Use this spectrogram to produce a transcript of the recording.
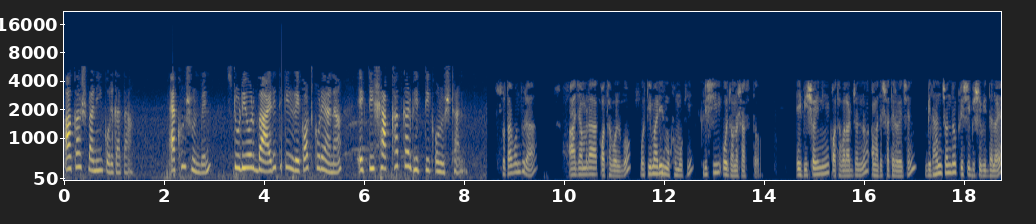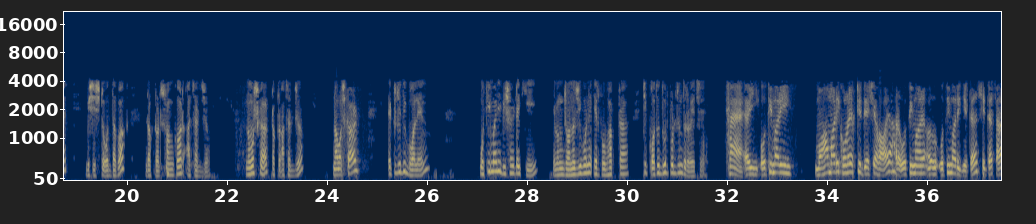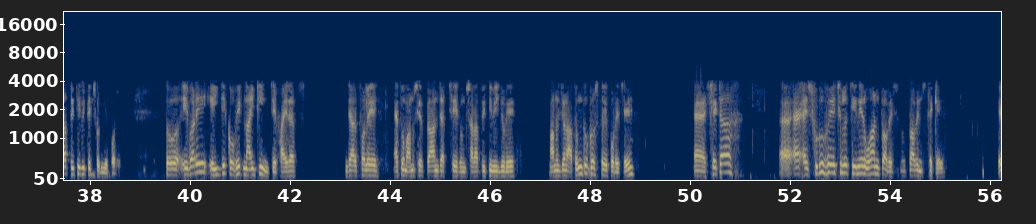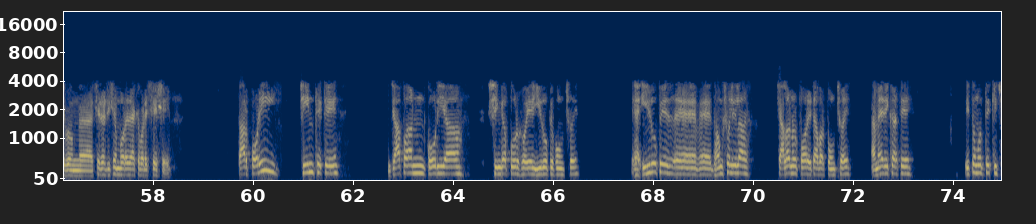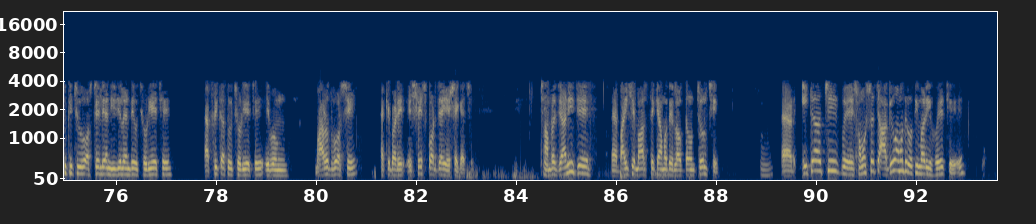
আকাশবাণী কলকাতা। এখন শুনবেন স্টুডিওর বাইরে থেকে রেকর্ড করে আনা একটি সাক্ষাৎকার ভিত্তিক অনুষ্ঠান। শ্রোতা বন্ধুরা আজ আমরা কথা বলব অতিমারির মুখোমুখি কৃষি ও জনস্বাস্থ্য। এই বিষয় নিয়ে কথা বলার জন্য আমাদের সাথে রয়েছেন বিধানচন্দ্র কৃষি বিশ্ববিদ্যালয়ের বিশিষ্ট অধ্যাপক ডক্টর শঙ্কর আচার্য। নমস্কার ডক্টর আচার্য। নমস্কার। একটু যদি বলেন অতিমারি বিষয়টা কি? এবং জনজীবনে এর প্রভাবটা ঠিক কত দূর পর্যন্ত রয়েছে? হ্যাঁ এই অতিমারি মহামারী কোনো একটি দেশে হয়, আর অতিমারি অতিমারি যেটা, সেটা সারা পৃথিবীতে ছড়িয়ে পড়ে। তো এবারে এই যে কোভিড নাইন্টিন যে ভাইরাস, যার ফলে এত মানুষের প্রাণ যাচ্ছে এবং সারা পৃথিবী জুড়ে মানুষজন আতঙ্কগ্রস্ত হয়ে পড়েছে সেটা শুরু হয়েছিল চীনের ওয়ান প্রভিন্স থেকে। এবং সেটা ডিসেম্বরের একেবারে শেষে। তারপরেই চীন থেকে জাপান কোরিয়া সিঙ্গাপুর হয়ে ইউরোপে পৌঁছয়। আহ, ধ্বংসলীলা চালানোর পর এটা আবার পৌঁছয়। আমেরিকাতে ইতোমধ্যে কিছু কিছু অস্ট্রেলিয়া নিউজিল্যান্ডেও ছড়িয়েছে আফ্রিকাতেও ছড়িয়েছে এবং ভারতবর্ষে একেবারে শেষ পর্যায়ে এসে গেছে। আমরা জানি যে বাইশে মার্চ থেকে আমাদের লকডাউন চলছে। আর এটা হচ্ছে সমস্যা হচ্ছে আগেও আমাদের অতিমারি হয়েছে।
